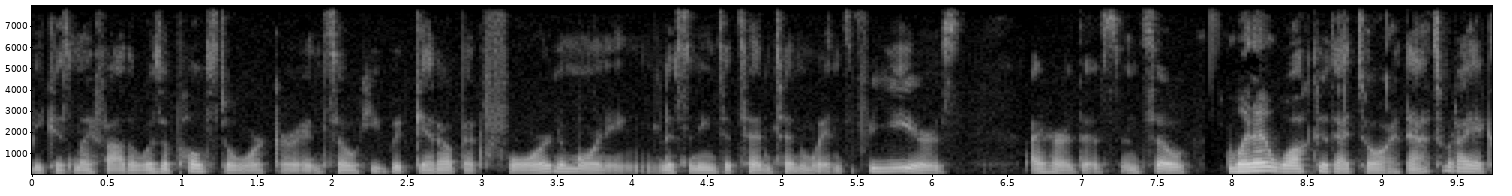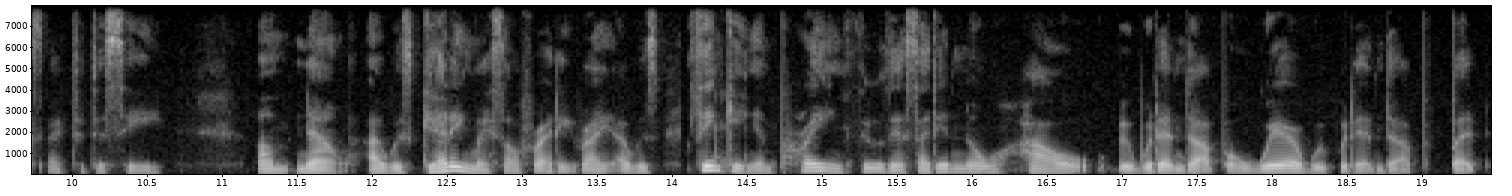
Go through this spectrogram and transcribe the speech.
because my father was a postal worker and so he would get up at four in the morning listening to 1010 Wins for years i heard this. And so when i walked through that door that's what i expected to see. Um, now i was getting myself ready right? I was thinking and praying through this. I didn't know how it would end up or where we would end up but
